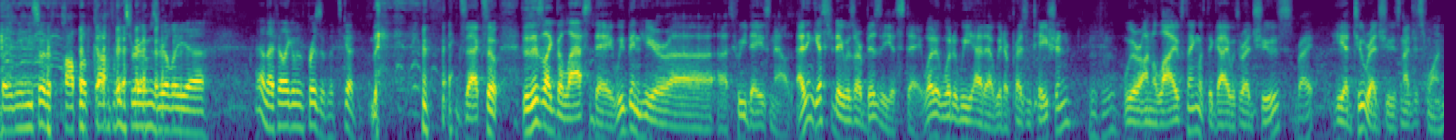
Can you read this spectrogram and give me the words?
but I mean these sort of pop-up conference rooms really. Uh, I don't I feel like I'm in prison. That's good. exact. So, so this is like the last day. We've been here uh, uh, three days now. I think yesterday was our busiest day. What, what did we had? A, we had a presentation. We were on a live thing with the guy with red shoes. Mm-hmm. Right. He had two red shoes, not just one.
